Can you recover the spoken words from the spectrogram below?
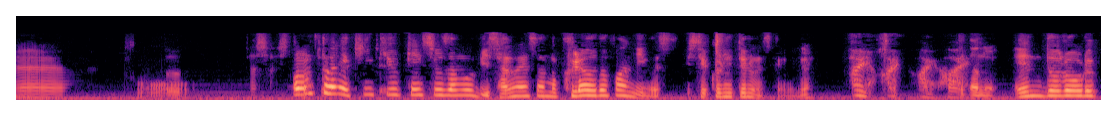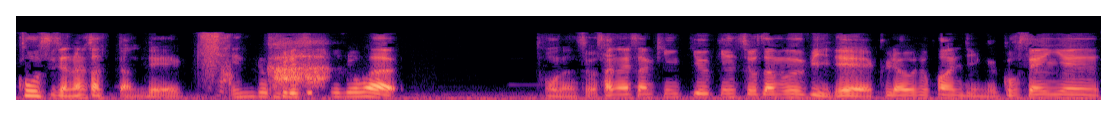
えそう本当はね、緊急検証ザムービー、佐賀江さんもクラウドファンディングしてくれてるんですけどね。はいはいはいはい。あの、エンドロールコースじゃなかったんで、エンドクレジット上は、そうなんですよ。佐賀江さん緊急検証ザムービーで、クラウドファンディング5000円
